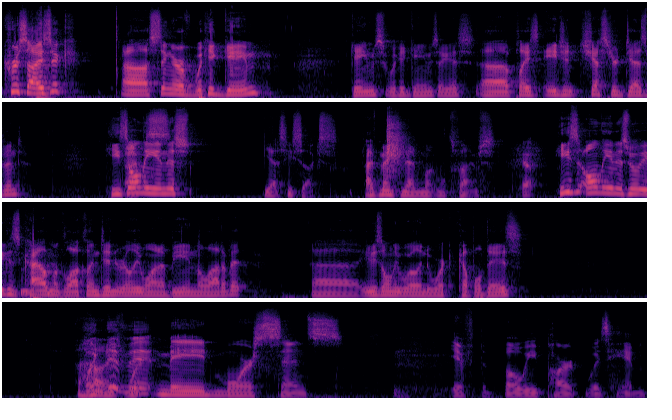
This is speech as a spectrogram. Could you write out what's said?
Chris Isaak, uh, singer of Wicked Game, Games, Wicked Games, I guess, uh, plays Agent Chester Desmond. He's only in this. Yes, he sucks. I've mentioned that multiple times. Yep. He's only in this movie because Kyle MacLachlan didn't really want to be in a lot of it. Uh, he was only willing to work a couple days. Wouldn't if it made more sense if the Bowie part was him?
